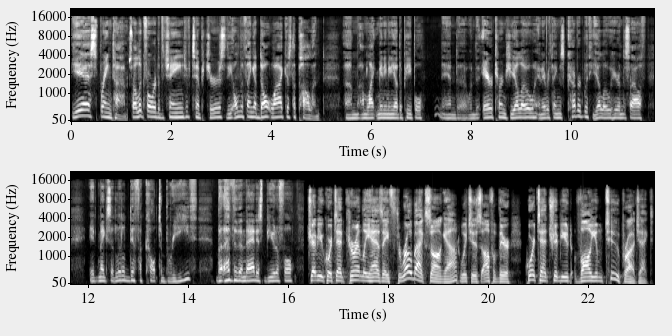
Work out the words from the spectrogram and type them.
Yeah, springtime. So I look forward to the change of temperatures. The only thing I don't like is the pollen. Um, I'm like many, many other people. And uh, when the air turns yellow and everything's covered with yellow here in the South, it makes it a little difficult to breathe. But other than that, it's beautiful. Tribute Quartet currently has a throwback song out, which is off of their Quartet Tribute Volume 2 project.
